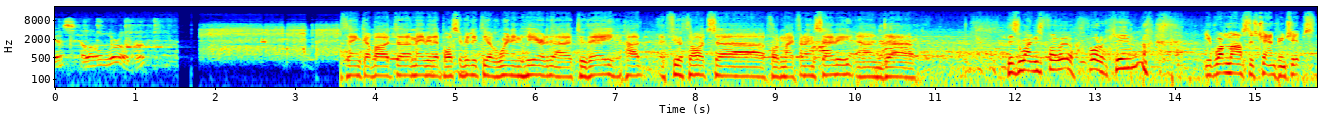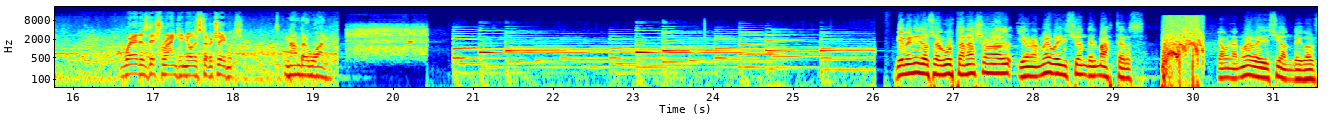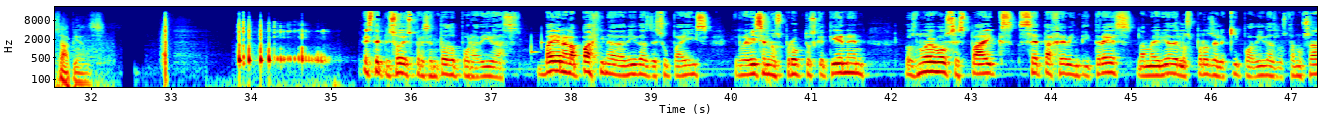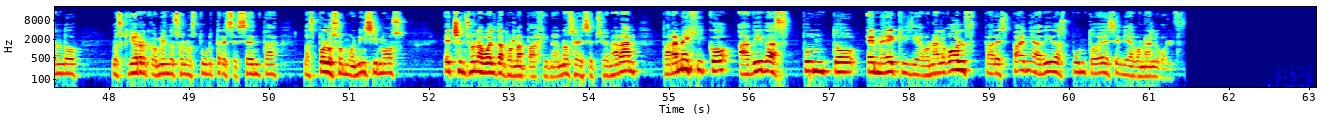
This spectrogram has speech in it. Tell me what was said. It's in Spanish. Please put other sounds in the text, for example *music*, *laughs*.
guess. Hello, world, huh? Think about uh, maybe the possibility of winning here uh, today. Had a few thoughts uh, for my friend Sevi, and uh, this one is for for him. *laughs* You've won Masters Championships. Where does this rank in your list of achievements? Number one. Bienvenidos a Augusta National y a una nueva edición del Masters y a una nueva edición de Golf Sapiens. Este episodio es presentado por Adidas. Vayan a la página de Adidas de su país y revisen los productos que tienen. Los nuevos Spikes ZG23, la mayoría de los pros del equipo Adidas lo están usando. Los que yo recomiendo son los Tour 360. Las polos son buenísimos. Échense una vuelta por la página, no se decepcionarán. Para México, adidas.mx diagonal golf. Para España, adidas.es diagonal golf.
